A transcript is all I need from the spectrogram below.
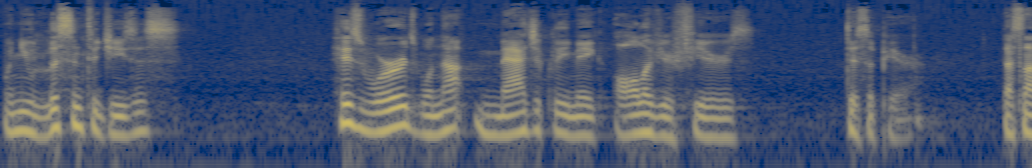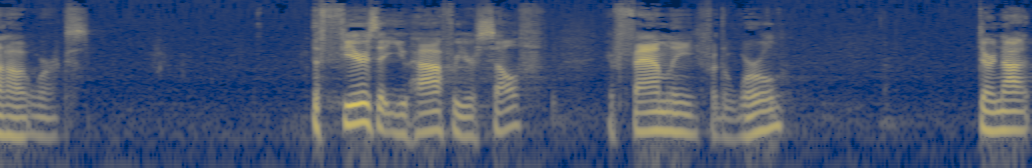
When you listen to Jesus, his words will not magically make all of your fears disappear. That's not how it works. The fears that you have for yourself, your family, for the world, they're not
